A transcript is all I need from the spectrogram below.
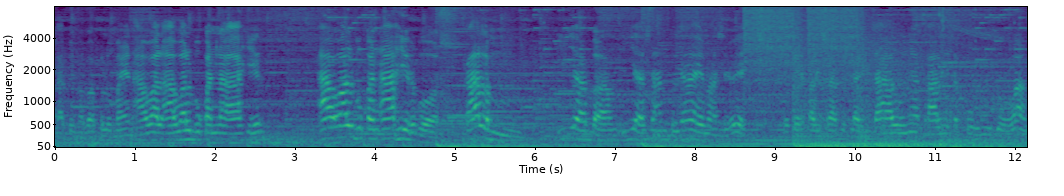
tapi nggak apa-apa awal-awal bukanlah akhir awal bukan akhir bos. Kalem. Iya bang. Iya santuy aja mas. Eh Oke kali 100 lagi. Tahunya kali 10 doang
